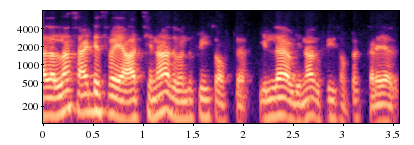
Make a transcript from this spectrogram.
அதெல்லாம் சாட்டிஸ்ஃபை ஆச்சுன்னா அது வந்து ஃப்ரீ சாஃப்ட்வேர் இல்லை அப்படின்னா அது ஃப்ரீ சாஃப்ட்வேர் கிடையாது.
